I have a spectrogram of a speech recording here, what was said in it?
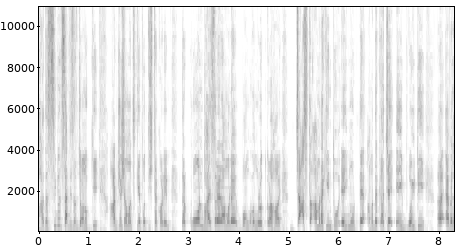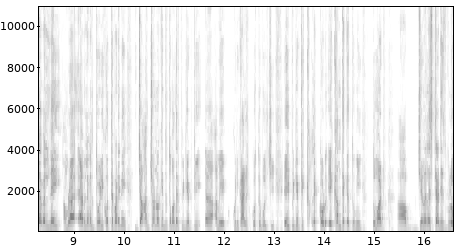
ভারতের সিভিল সার্ভিসের জনককে আর্য সমাজকে প্রতিষ্ঠা করেন? তার কোন ভাইসরয়ের আমলে বঙ্গভঙ্গ রোধ করা হয়? জাস্ট আমরা কিন্তু এই মুহূর্তে আমাদের কাছে এই বইটি অ্যাভেলেবেল নেই, আমরা অ্যাভেলেবেল তৈরি করতে পারিনি। যার জন্য কিন্তু তোমাদের পিডিএফটি আমি এক্ষুনি কালেক্ট করতে বলছি। এই পিডিএফটি কালেক্ট করো, এখান থেকে তুমি তোমার জেনারেল স্টাডিজগুলো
